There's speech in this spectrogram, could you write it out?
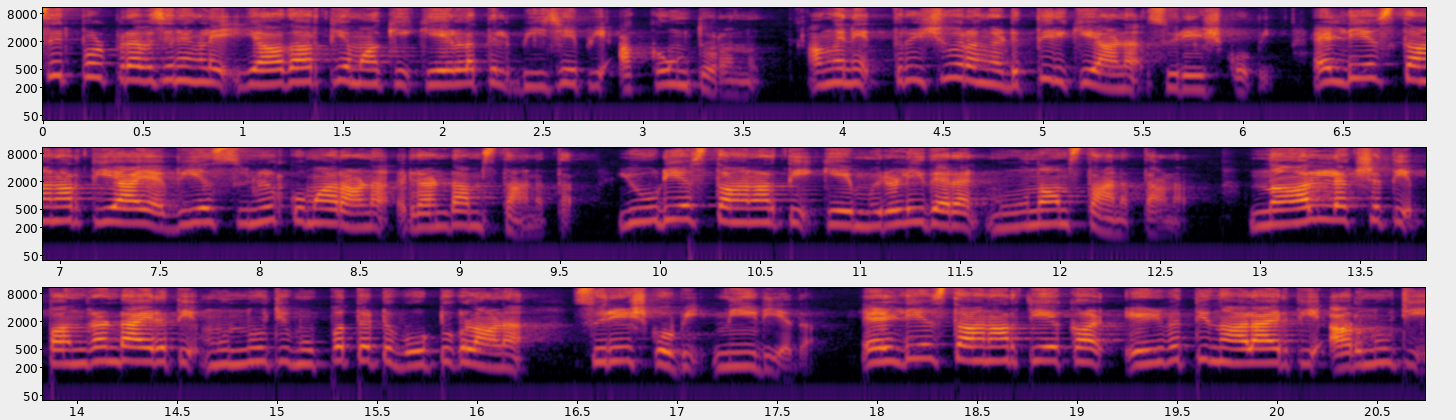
എക്സിറ്റ് പോൾ പ്രവചനങ്ങളെ യാഥാർത്ഥ്യമാക്കി കേരളത്തിൽ ബി ജെ പി അക്കൗണ്ട് തുറന്നു. അങ്ങനെ തൃശൂർ അങ്ങെടുത്തിരിക്കുകയാണ് Suresh Gopi. L D F സ്ഥാനാർത്ഥിയായ വി എസ് സുനിൽകുമാറാണ് രണ്ടാം സ്ഥാനത്ത്. യു ഡി എഫ് സ്ഥാനാർത്ഥി കെ മുരളീധരൻ മൂന്നാം സ്ഥാനത്താണ്. നാല് ലക്ഷത്തി പന്ത്രണ്ടായിരത്തി മുന്നൂറ്റി മുപ്പത്തെട്ട് വോട്ടുകളാണ് സുരേഷ് ഗോപി നേടിയത്. എൽ ഡി എഫ് സ്ഥാനാർത്ഥിയേക്കാൾ എഴുപത്തിനാലായിരത്തി അറുന്നൂറ്റി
